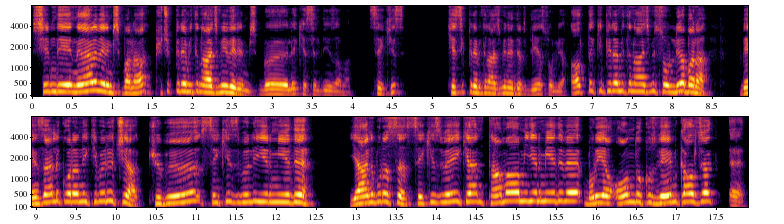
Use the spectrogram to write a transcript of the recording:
Şimdi neler verilmiş bana? Küçük piramidin hacmi verilmiş. Böyle kesildiği zaman. 8. Kesik piramidin hacmi nedir diye soruluyor. Alttaki piramidin hacmi soruluyor bana. Benzerlik oranı 2 bölü 3 ya. Kübü 8 bölü 27. Yani burası 8V iken tamamı 27 ve buraya 19V mi kalacak? Evet.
